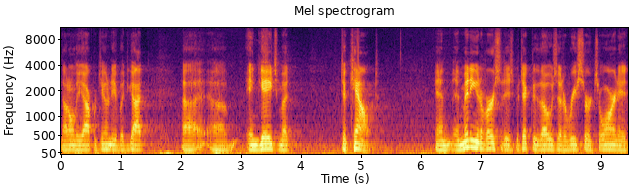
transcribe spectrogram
not only opportunity, but got uh, uh, engagement to count. And, and many universities, particularly those that are research-oriented,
